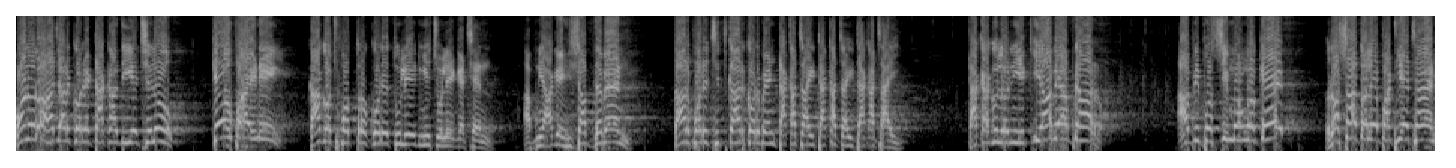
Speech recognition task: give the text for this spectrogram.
পনেরো হাজার করে টাকা দিয়েছিল। কেউ পায়নি। কাগজপত্র করে তুলে নিয়ে চলে গেছেন। আপনি আগে হিসাব দেবেন, তারপরে চিৎকার করবেন, টাকা চাই টাকা চাই টাকা চাই। টাকাগুলো নিয়ে কি হবে আপনার? আপনি পশ্চিমবঙ্গকে রসাতলে পাঠিয়েছেন।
